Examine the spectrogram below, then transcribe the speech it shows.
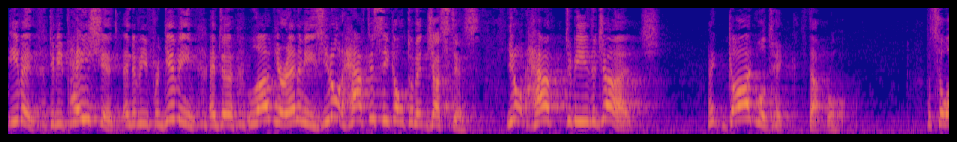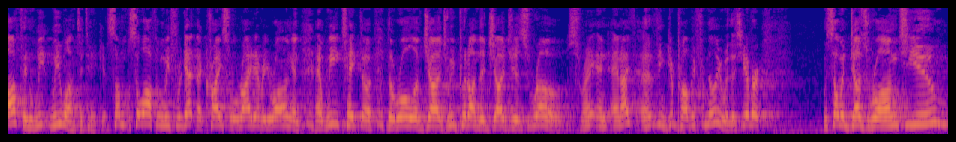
even to be patient and to be forgiving and to love your enemies. You don't have to seek ultimate justice. You don't have to be the judge. Right? God will take that role. But so often we, we want to take it. Some, so often we forget that Christ will right every wrong and, and we take the, the role of judge. We put on the judge's robes, right? And, and I, I think you're probably familiar with this. You ever, when someone does wrong to you,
